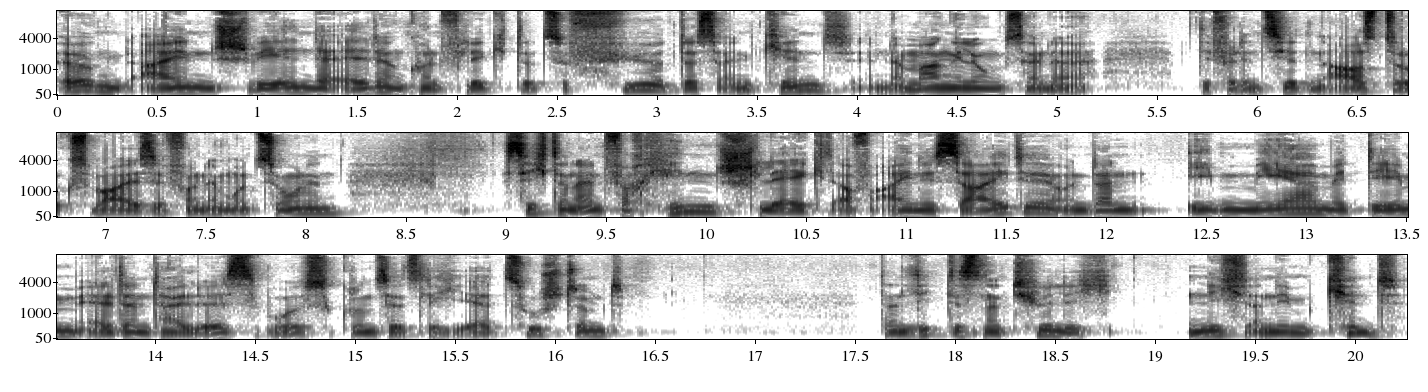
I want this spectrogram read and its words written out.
irgendein schwelender Elternkonflikt dazu führt, dass ein Kind in Ermangelung seiner differenzierten Ausdrucksweise von Emotionen sich dann einfach hinschlägt auf eine Seite und dann eben mehr mit dem Elternteil ist, wo es grundsätzlich eher zustimmt, dann liegt es natürlich nicht an dem Kind,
